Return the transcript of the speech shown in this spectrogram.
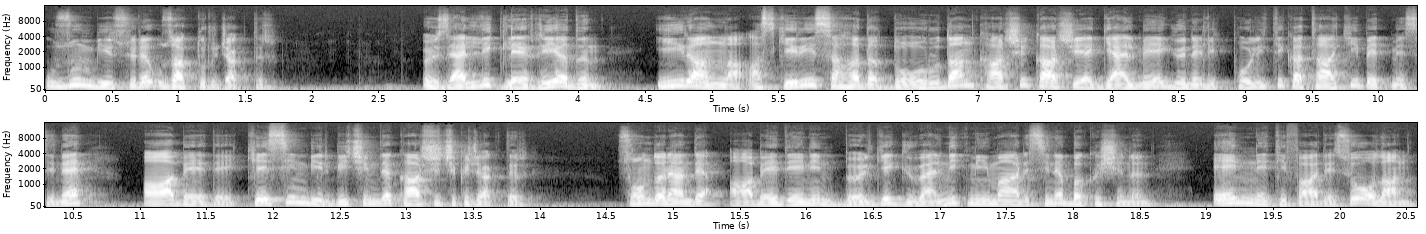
uzun bir süre uzak duracaktır özellikle Riyad'ın İran'la askeri sahada doğrudan karşı karşıya gelmeye yönelik politika takip etmesine ABD kesin bir biçimde karşı çıkacaktır. Son dönemde ABD'nin bölge güvenlik mimarisine bakışının en net ifadesi olan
